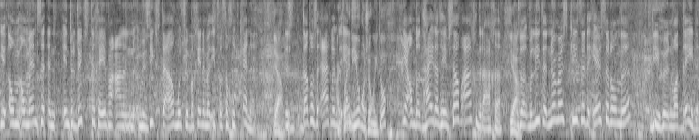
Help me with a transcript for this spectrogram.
je- om, om mensen een introductie te geven aan een muziekstijl... moet je beginnen met iets wat ze goed kennen. Ja. Dus dat was eigenlijk Maar de kleine in- jongen zong je toch? Ja, omdat hij dat heeft zelf aangedragen. Ja. Dus we, lieten nummers kiezen de eerste ronde die hun wat deden.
